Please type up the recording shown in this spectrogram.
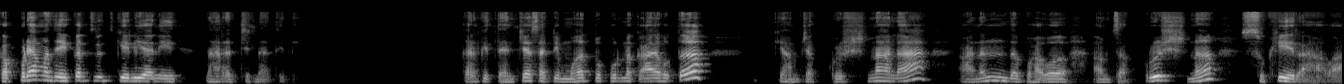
कपड्यामध्ये एकत्रित केली आणि नारदजींना दिली. कारण की त्यांच्यासाठी महत्त्वपूर्ण काय होतं? की आमच्या कृष्णाला आनंद व्हावं आमचा कृष्ण सुखी राहावा.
